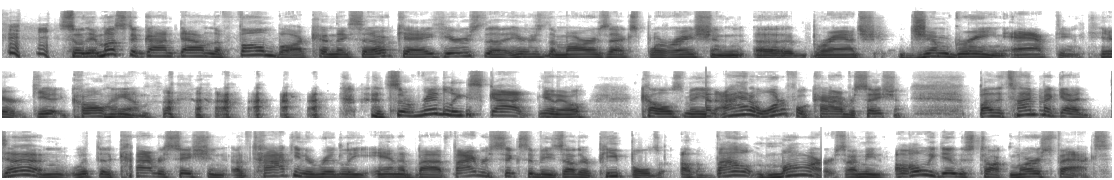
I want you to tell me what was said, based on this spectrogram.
so they must have gone down the phone book and they said, "Okay, here's the here's the Mars exploration uh, branch. Jim Green acting. Here, get call him." so Ridley Scott, you know, calls me and I had a wonderful conversation. By the time I got done with the conversation of talking to Ridley and about five or six of these other people about Mars, I mean, all we did was talk Mars facts,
